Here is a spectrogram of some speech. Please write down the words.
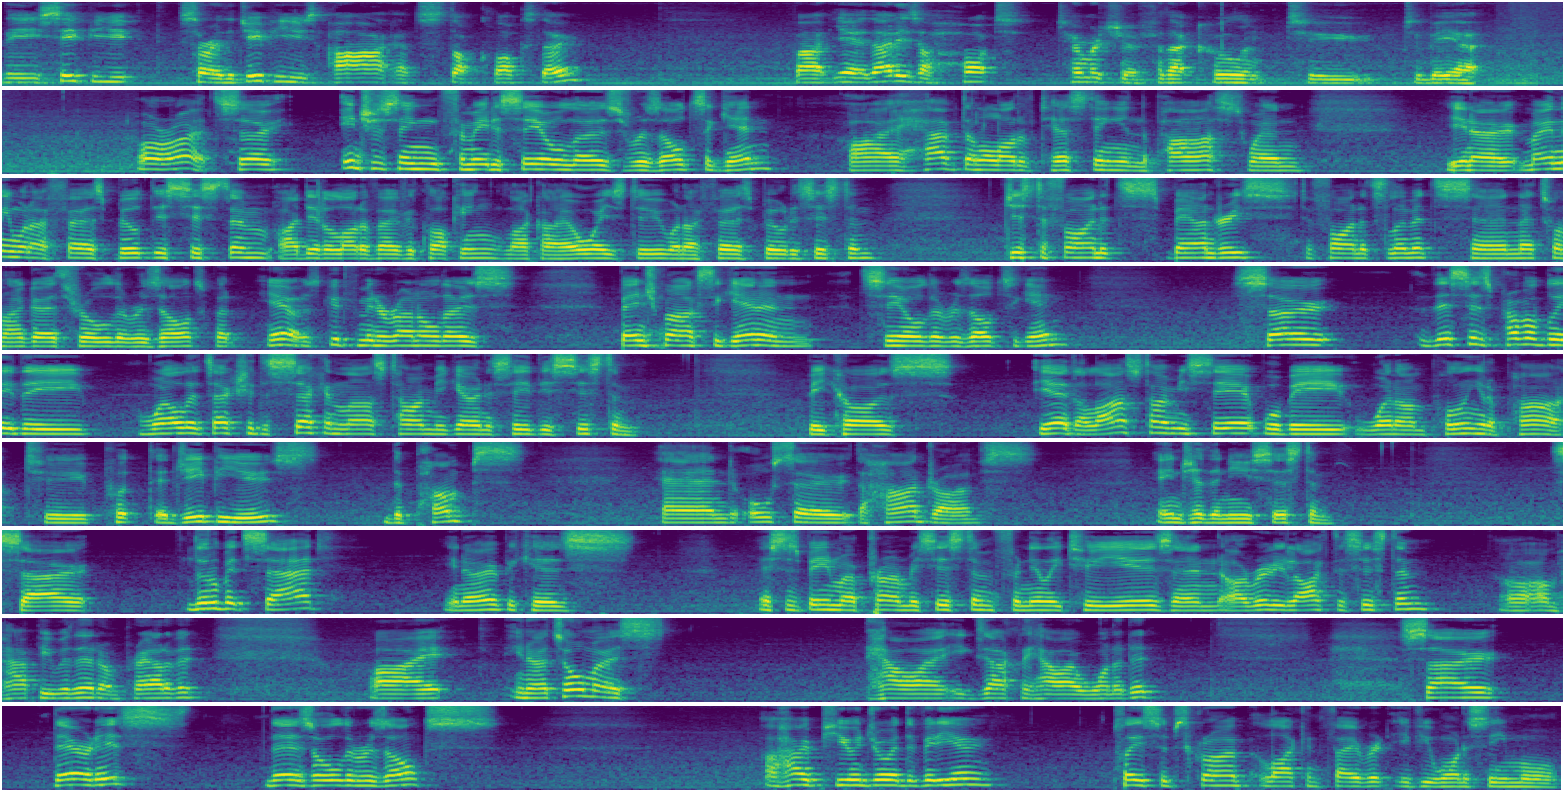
The CPU sorry the GPUs are at stock clocks though. But yeah that is a hot temperature for that coolant to to be at. Alright so interesting for me to see all those results again I have done a lot of testing in the past when, you know, mainly when I first built this system, I did a lot of overclocking like I always do when I first build a system just to find its boundaries, to find its limits, and that's when I go through all the results. But yeah, it was good for me to run all those benchmarks again and see all the results again. So this is probably the, well, it's actually the second last time you're going to see this system because yeah the last time you see it will be when I'm pulling it apart to put the GPUs the pumps and also the hard drives into the new system. So a little bit sad you know because this has been my primary system for nearly two years and I really like the system. I'm happy with it. I'm proud of it. I you know it's almost how I exactly how I wanted it. So there it is. There's all the results. I hope you enjoyed the video. Please subscribe, like and favourite if you want to see more.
